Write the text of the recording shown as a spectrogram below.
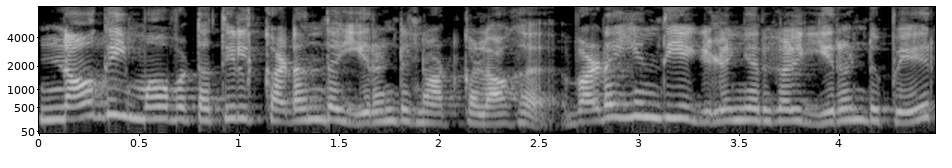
நாகை மாவட்டத்தில் கடந்த இரண்டு நாட்களாக வட இந்திய இளைஞர்கள் இரண்டு பேர்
